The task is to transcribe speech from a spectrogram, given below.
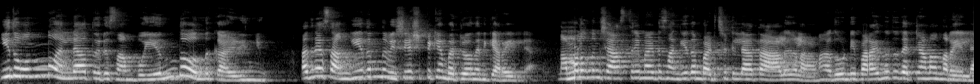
ഇതൊന്നും അല്ലാത്തൊരു സംഭവം എന്തോ ഒന്ന് കഴിഞ്ഞു. അതിനെ സംഗീതം എന്ന് വിശേഷിപ്പിക്കാൻ പറ്റുമോ എന്ന് എനിക്കറിയില്ല. നമ്മളൊന്നും ശാസ്ത്രീയമായിട്ട് സംഗീതം പഠിച്ചിട്ടില്ലാത്ത ആളുകളാണ്. അതുകൊണ്ട് ഈ പറയുന്നത് തെറ്റാണോ എന്നറിയില്ല.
